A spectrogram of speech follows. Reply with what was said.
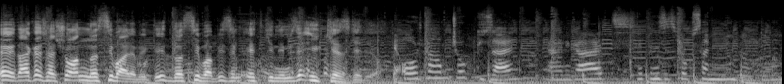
Evet arkadaşlar şu an Nasiba ile birlikteyiz. Nasiba bizim etkinliğimize ilk kez geliyor. Ortam çok güzel. Yani gayet hepinizi çok samimi buldum.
